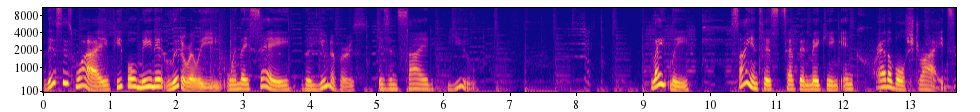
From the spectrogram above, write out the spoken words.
This is why people mean it literally when they say the universe is inside you. Lately, scientists have been making incredible strides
